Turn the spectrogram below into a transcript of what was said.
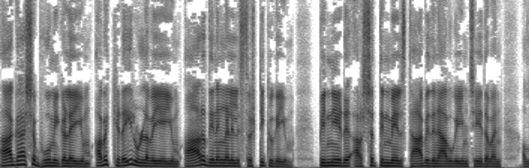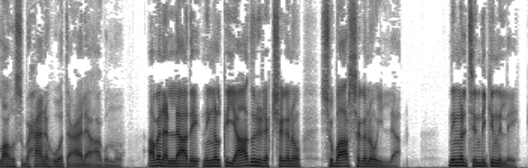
ആകാശഭൂമികളെയും അവയ്ക്കിടയിലുള്ളവയെയും ആറ് ദിനങ്ങളിൽ സൃഷ്ടിക്കുകയും പിന്നീട് അർഷത്തിന്മേൽ സ്ഥാപിതനാവുകയും ചെയ്തവൻ അള്ളാഹു സുബഹാനഹുവ ആല ആകുന്നു. അവനല്ലാതെ നിങ്ങൾക്ക് യാതൊരു രക്ഷകനോ ശുപാർശകനോ ഇല്ല. നിങ്ങൾ ചിന്തിക്കുന്നില്ലേ?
